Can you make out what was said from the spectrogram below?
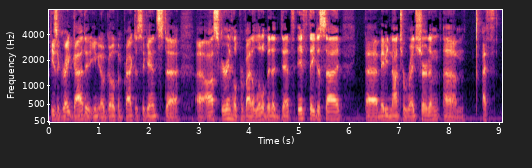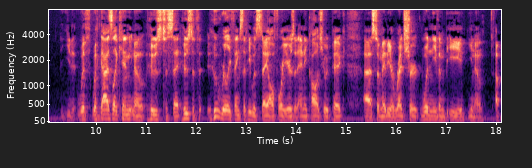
he's a great guy to you know go up and practice against uh, uh, Oscar, and he'll provide a little bit of depth if they decide uh, maybe not to redshirt him. Um, I. Th- you know, with with guys like him, you know, who's to say who's to th- who really thinks that he would stay all four years at any college he would pick? Uh, so maybe a red shirt wouldn't even be, you know, a,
